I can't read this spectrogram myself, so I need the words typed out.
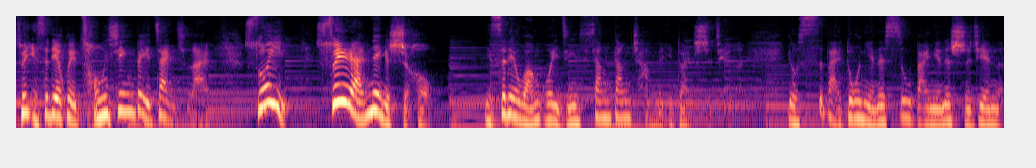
所以以色列会重新被站起来。所以虽然那个时候以色列王国已经相当长的一段时间了，有四百多年的四五百年的时间了，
